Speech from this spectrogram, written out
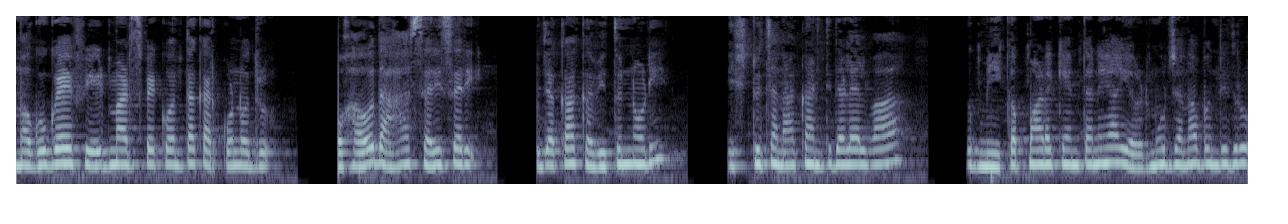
ಮಗುಗೆ ಫೀಡ್ ಮಾಡಿಸ್ಬೇಕು ಅಂತ ಕರ್ಕೊಂಡೋದ್ರು. ಓ, ಹೌದಾ? ಸರಿ ಸರಿ. ಪೂಜಕ್ಕ ಕವಿತನ್ ನೋಡಿ, ಎಷ್ಟು ಚೆನ್ನಾಗಿ ಕಾಣ್ತಿದ್ದಾಳೆ ಅಲ್ವಾ? ಮೇಕಪ್ ಮಾಡೋಕ್ಕೆ ಅಂತಾನೆ ಎರಡು ಮೂರು ಜನ ಬಂದಿದ್ರು.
